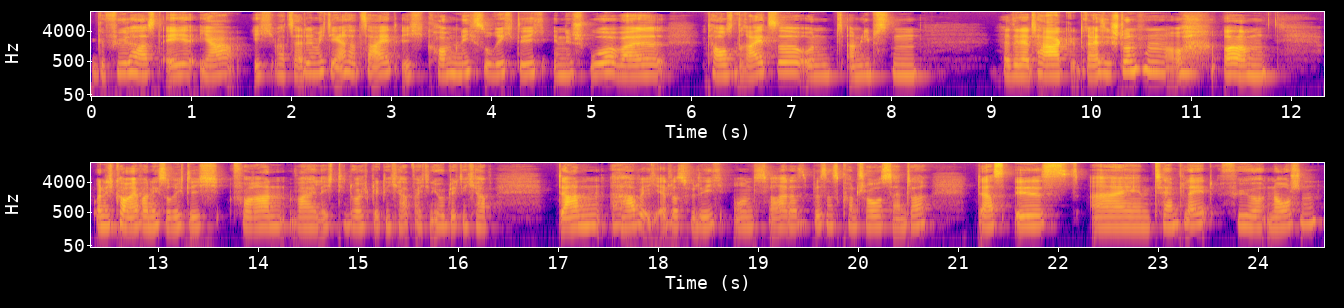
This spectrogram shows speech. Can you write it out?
Gefühl hast, ey, ja, ich verzettel mich die ganze Zeit, ich komme nicht so richtig in die Spur, weil tausend Reize und am liebsten hätte der Tag 30 Stunden ähm, und ich komme einfach nicht so richtig voran, weil ich den Durchblick nicht habe, weil ich den Überblick nicht habe, dann habe ich etwas für dich und zwar das Business Control Center. Das ist ein Template für Notion,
